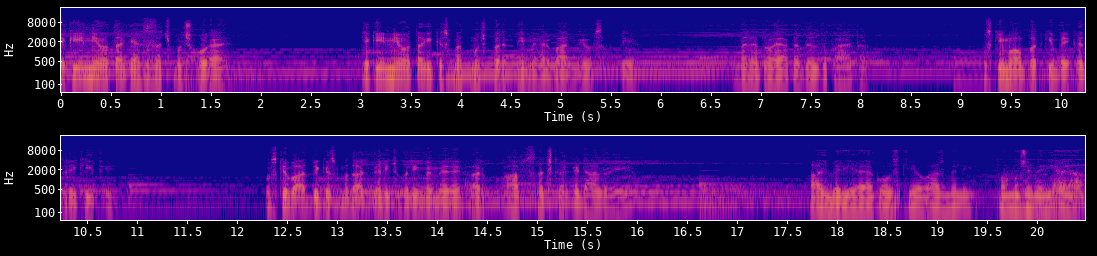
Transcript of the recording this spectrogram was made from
यकीन नहीं होता कि ऐसा सचमुच हो रहा है। यकीन नहीं होता कि किस्मत मुझ पर इतनी मेहरबान भी हो सकती है। मैंने तो हया का दिल दुखाया था। उसकी मोहब्बत की बेकदरी की थी। उसके बाद भी किस्मत आज मेरी झोली में मेरे हर ख्वाब सच करके डाल रही है। आज मेरी हया को उसकी आवाज़ मिली और मुझे मेरी हया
